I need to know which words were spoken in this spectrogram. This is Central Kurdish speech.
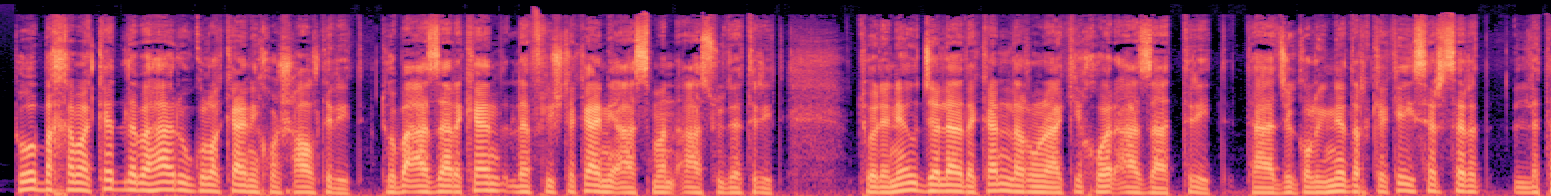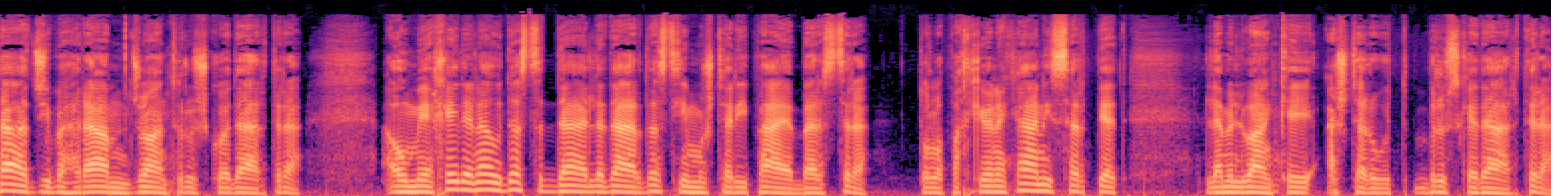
تۆ بە خەمەکەت لە بەهار و گوڵەکانی خۆشحاڵتریت، تۆ بە ئازارەکانت لە فریشتەکانی ئاسمان ئاسوودەتریت، تۆ لە نێو جەلادەکان لە ڕووناکی خۆر ئازادتریت، تاجە گوڵینە دڕکەکەی سەرسەرت لە تاجی بەهرام جوانتر و شکۆدارترە، ئەو مێخەی لە ناو دەستتدا لە داردەستی مشتری پایە بەرزترە، دڵۆپە خوێنەکانی سەر پێت لە ملوانکەی عەشتەروت بروسکەدارترە.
